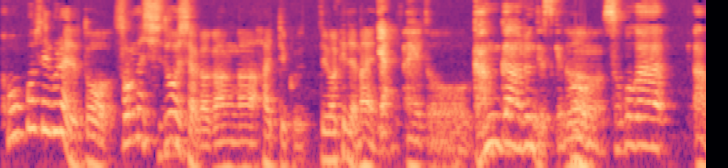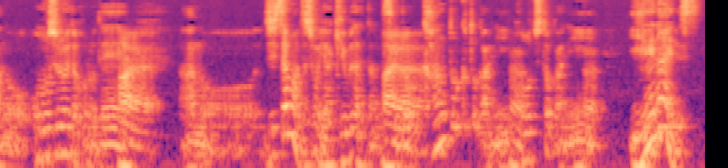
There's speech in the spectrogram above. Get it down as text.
高校生ぐらいだと、そんな指導者がガンガン入ってくるっていうわけじゃないいや、えっ、ー、と、ガンガンあるんですけど、うん、そこが、あの、面白いところで、はい、あの、実際も私も野球部だったんですけど、はいはい、監督とかに、コーチとかに言えないです。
